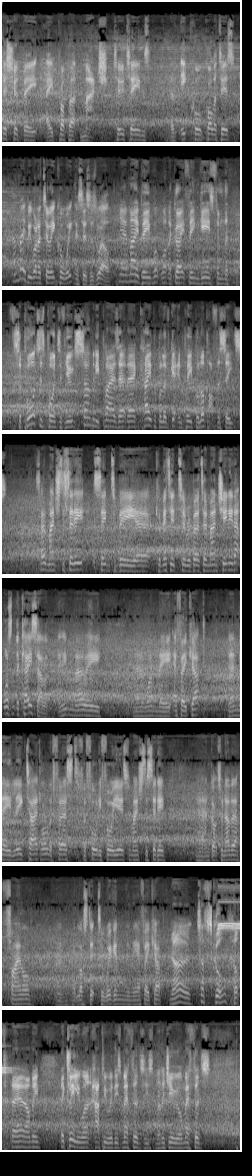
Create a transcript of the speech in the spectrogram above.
This should be a proper match. Two teams of equal qualities and maybe one or two equal weaknesses as well. Yeah, maybe. But what the great thing is, from the supporters' point of view, so many players out there capable of getting people up off the seats. So Manchester City seem to be uh, committed to Roberto Mancini. That wasn't the case, Alan. Even though he uh, won the FA Cup, then the league title, the first for 44 years for Manchester City, uh, and got to another final and lost it to Wigan in the FA Cup. No, tough score up there. I mean, they clearly weren't happy with his methods, his managerial methods,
